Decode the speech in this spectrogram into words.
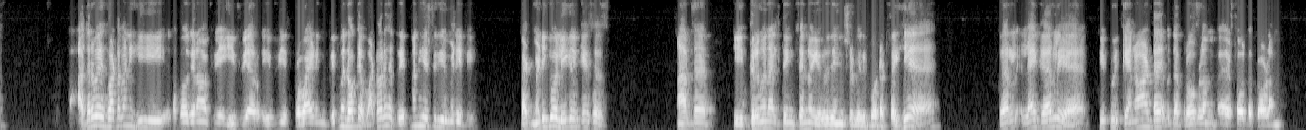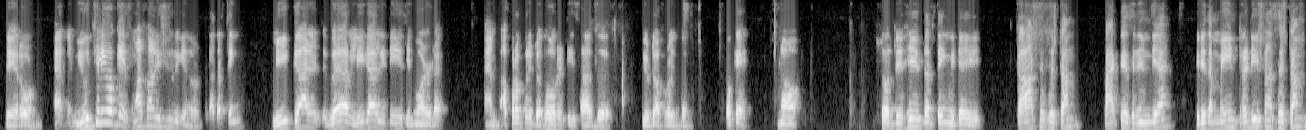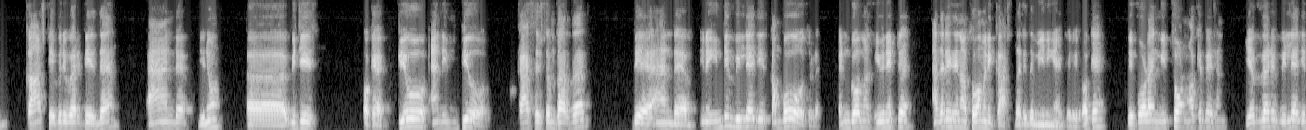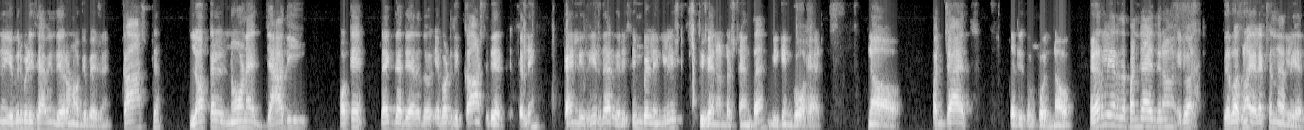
otherwise, whatever he, suppose, you know, if we, if we are, if he is providing treatment, okay, whatever is the treatment he has to give immediately. But medical legal cases are the criminal things, you know, everything should be reported. So here, like earlier, people cannot uh, the problem uh, solve the problem their own. Uh, mutually okay, small small issues we can solve, but other thing legal where legality is involved and appropriate authorities are the you to approach them. Okay now so this is the thing which a caste system practice in india it is the main traditional system caste everywhere it is there and you know uh, which is okay pure and impure caste systems are there there and uh, you know indian village is composed Ngom's unit and there is, you know, so many castes. That is the meaning actually. Okay. The following its own occupation. Every village, you know, everybody is having their own occupation. Caste, local, known as Jadi. Okay. Like that, they are the, about the caste they are telling. Kindly read that very simple English. You can understand that. We can go ahead. Now, Panchayat, that is of course. Now, earlier the Panchayat, you know, it was there was no election earlier.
